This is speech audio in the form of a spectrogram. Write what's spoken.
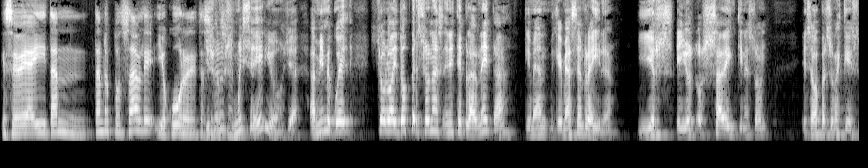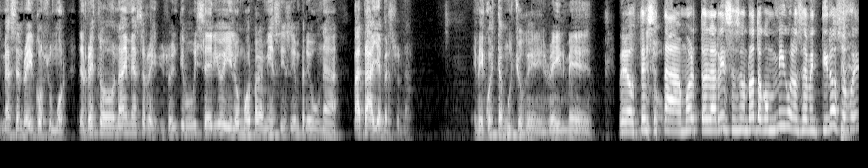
que se ve ahí tan, tan responsable y ocurre en esta y eso situación. es muy serio. O sea, a mí me cuesta, solo hay dos personas en este planeta que me, han, que me hacen reír, ¿eh? y ellos, ellos dos saben quiénes son esas dos personas que me hacen reír con su humor. Del resto, nadie me hace reír. Yo soy un tipo muy serio y el humor para mí ha sido siempre una batalla personal. Y me cuesta mucho que reírme. Pero usted de se todo. estaba muerto de la risa hace un rato conmigo, no sea mentiroso, pues.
